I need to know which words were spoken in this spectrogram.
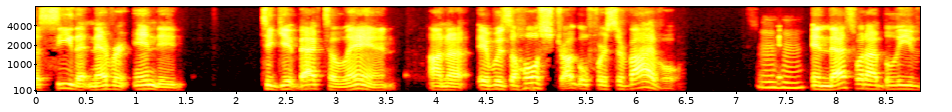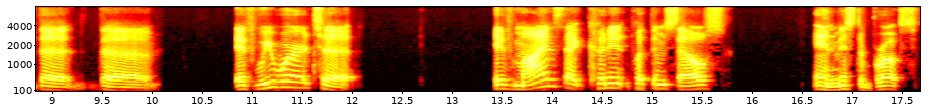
a sea that never ended to get back to land on a it was a whole struggle for survival. Mm-hmm. And that's what I believe the the if we were to if minds that couldn't put themselves in Mr. Brooks,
